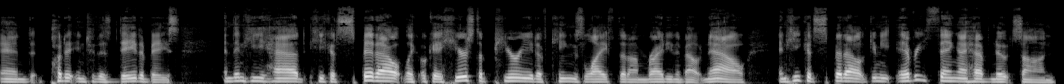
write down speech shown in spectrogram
and put it into this database. And then he had, he could spit out like, okay, here's the period of King's life that I'm writing about now. And he could spit out, give me everything I have notes on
